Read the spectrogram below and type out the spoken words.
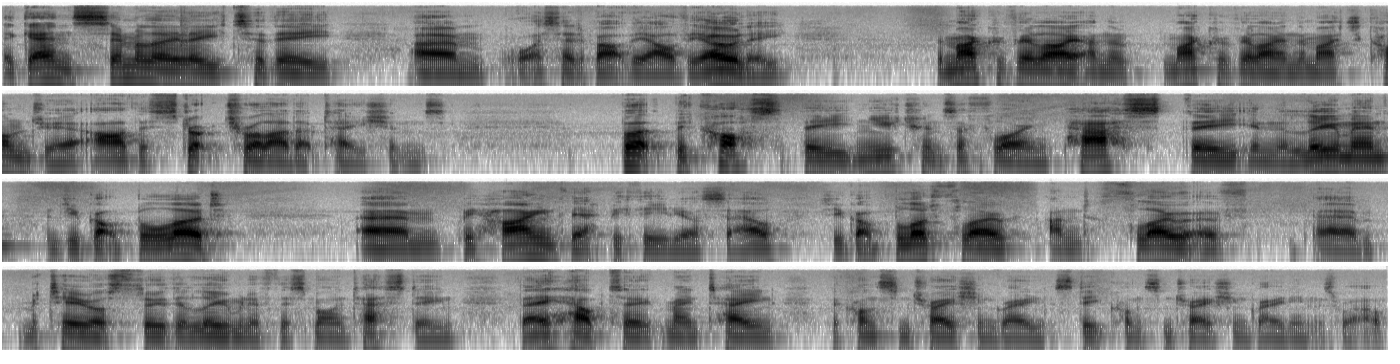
Again, similarly to the um, what I said about the alveoli, the microvilli and the microvilli and the mitochondria are the structural adaptations. But because the nutrients are flowing past the in the lumen and you've got blood um, behind the epithelial cell, so you've got blood flow and flow of um, materials through the lumen of the small intestine, they help to maintain the concentration gradient, steep concentration gradient as well.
